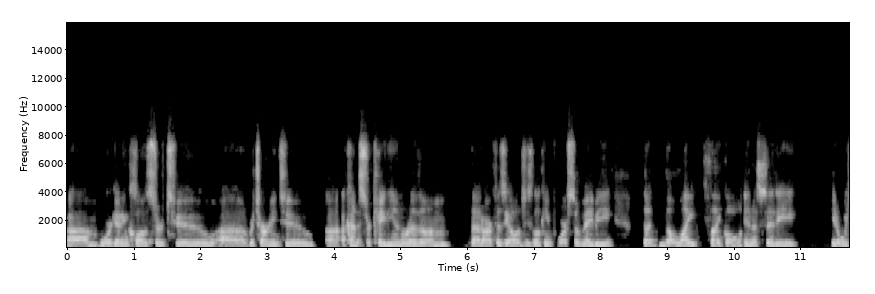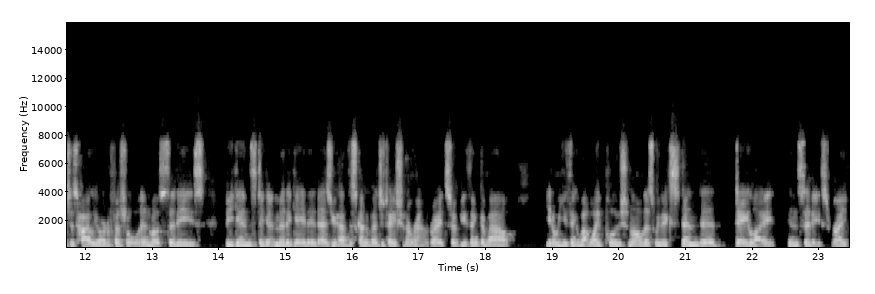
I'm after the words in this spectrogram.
um, we're getting closer to uh, returning to uh, a kind of circadian rhythm that our physiology is looking for. So maybe the, the light cycle in a city you know, which is highly artificial in most cities, begins to get mitigated as you have this kind of vegetation around, right? So if you think about, you know, you think about light pollution, and all this, we've extended daylight in cities, right?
